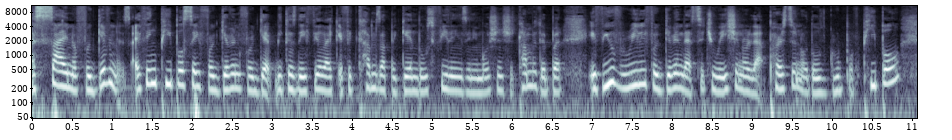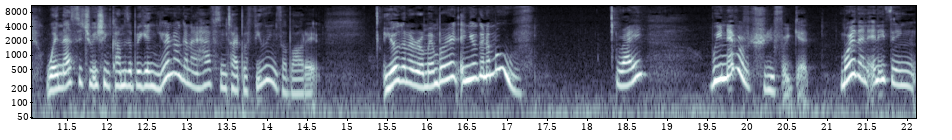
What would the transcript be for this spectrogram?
a sign of forgiveness. I think people say forgive and forget because they feel like if it comes up again, those feelings and emotions should come with it. But if you've really forgiven that situation or that person or those group of people, when that situation comes up again, you're not going to have some type of feelings about it. You're going to remember it and you're going to move. Right? We never truly forget. More than anything,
